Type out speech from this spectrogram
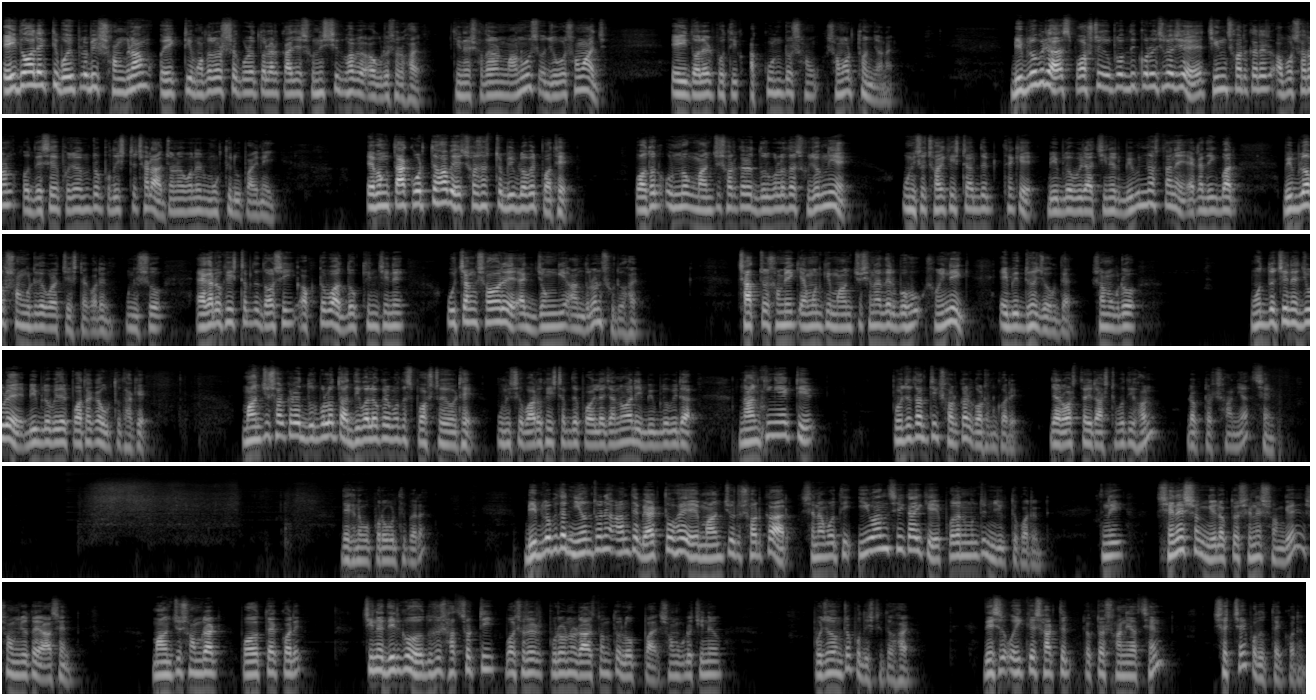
এই দল একটি বৈপ্লবিক সংগ্রাম ও একটি মতাদর্শ গড়ে তোলার কাজে সুনিশ্চিতভাবে অগ্রসর হয়। চীনের সাধারণ মানুষ ও যুব সমাজ এই দলের প্রতি আকুণ্ঠ সমর্থন জানায়। বিপ্লবীরা স্পষ্টই উপলব্ধি করেছিল যে চীন সরকারের অপসারণ ও দেশের প্রজাতন্ত্র প্রতিষ্ঠা ছাড়া জনগণের মুক্তির উপায় নেই এবং তা করতে হবে সশস্ত্র বিপ্লবের পথে। পতন উন্মুখ মাঞ্চু সরকারের দুর্বলতার সুযোগ নিয়ে উনিশশো ছয় খ্রিস্টাব্দের থেকে বিপ্লবীরা চীনের বিভিন্ন স্থানে একাধিকবার বিপ্লব সংগঠিত করার চেষ্টা করেন। উনিশশো এগারো খ্রিস্টাব্দে দশই অক্টোবর দক্ষিণ চীনে উচাং শহরে এক জঙ্গি আন্দোলন শুরু হয়। ছাত্র শ্রমিক এমনকি মাঞ্চু সেনাদের বহু সৈনিক এই বিদ্রোহে যোগ দেন। সমগ্র মধ্য চীনে জুড়ে বিপ্লবীদের পতাকা উঠতে থাকে। মাঞ্চু সরকারের দুর্বলতা দিবালোকের মধ্যে স্পষ্ট হয়ে ওঠে। উনিশশো বারো খ্রিস্টাব্দে পয়লা জানুয়ারি বিপ্লবীরা নানকিংয়ে একটি প্রজাতান্ত্রিক সরকার গঠন করে, যার অস্থায়ী রাষ্ট্রপতি হন ডক্টর সানিয়া সেন। দেখে নেব পরবর্তী প্যারা। বিপ্লবীদের নিয়ন্ত্রণে আনতে ব্যর্থ হয়ে মাঞ্চুর সরকার সেনাপতি ইওয়ান শিকাইকে প্রধানমন্ত্রী নিযুক্ত করেন। তিনি সেনের সঙ্গে ডক্টর সেনের সঙ্গে সমঝোতায় আসেন। মাঞ্চু সম্রাট পদত্যাগ করে। চীনে দীর্ঘ দুশো সাতষট্টি বছরের পুরনো রাজতন্ত্র লোপ পায়। সমগ্র চীনে প্রজাতন্ত্র প্রতিষ্ঠিত হয়। দেশের ঐক্যের স্বার্থে ডক্টর সানিয়া সেন স্বেচ্ছায় পদত্যাগ করেন।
